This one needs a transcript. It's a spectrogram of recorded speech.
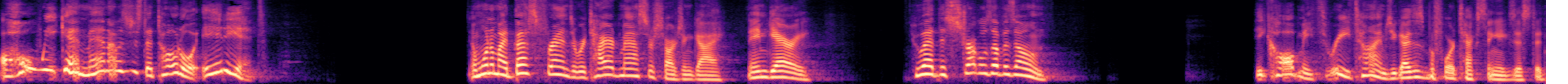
A whole weekend, man. I was just a total idiot. And one of my best friends, a retired master sergeant guy named Gary, who had the struggles of his own, he called me three times. You guys, this is before texting existed.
